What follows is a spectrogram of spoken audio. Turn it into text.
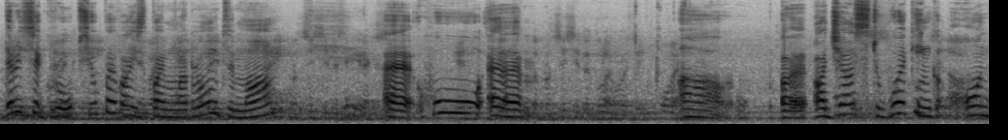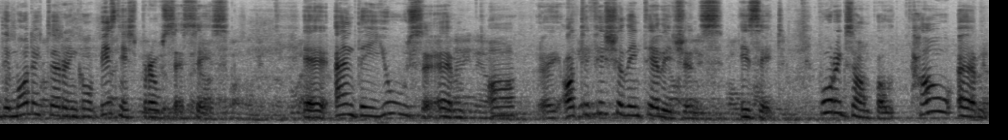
There is a group supervised by Marlon Dumas uh, who um, uh, are just working on the monitoring of business processes. Uh, and they use um, uh, artificial intelligence, is it? For example, how um,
